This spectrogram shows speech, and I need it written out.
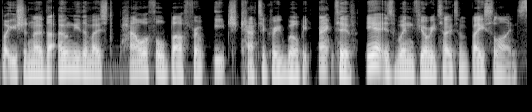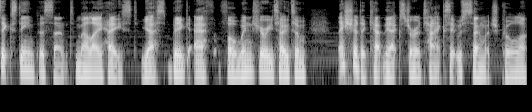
But you should know that only the most powerful buff from each category will be active. Here is Windfury Totem baseline, 16% melee haste. Yes, big F for Windfury Totem. They should have kept the extra attacks, it was so much cooler.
